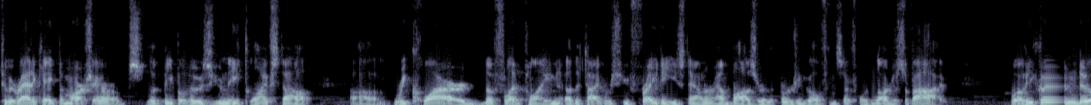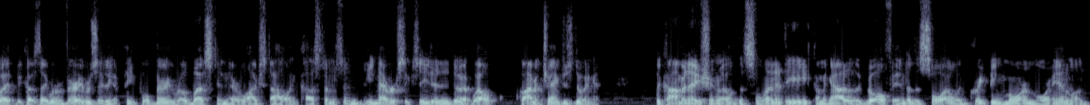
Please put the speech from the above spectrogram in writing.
to eradicate the marsh Arabs, the people whose unique lifestyle um, required the floodplain of the Tigris Euphrates down around Basra, the Persian Gulf, and so forth in order to survive. Well, he couldn't do it because they were very resilient people, very robust in their lifestyle and customs, and he never succeeded in doing it. Well, climate change is doing it. The combination of the salinity coming out of the Gulf into the soil and creeping more and more inland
